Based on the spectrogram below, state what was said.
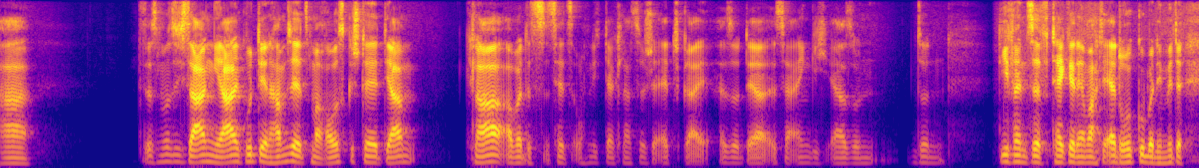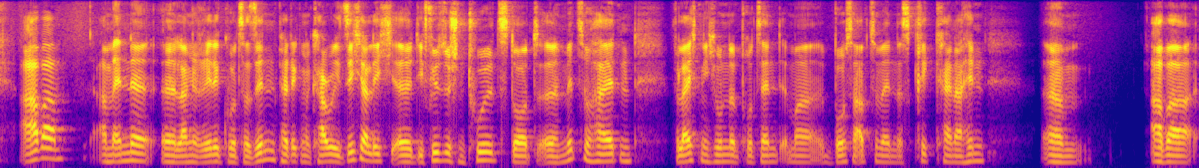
ja. Das muss ich sagen, ja, gut, den haben sie jetzt mal rausgestellt, ja, klar, aber das ist jetzt auch nicht der klassische Edge-Guy. Also der ist ja eigentlich eher so ein, so ein Defensive Tackle, der macht eher Druck über die Mitte. Aber am Ende, äh, lange Rede, kurzer Sinn, Patrick McCurry sicherlich äh, die physischen Tools dort äh, mitzuhalten. Vielleicht nicht 100% immer Bosa abzuwenden, das kriegt keiner hin. Ähm, aber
